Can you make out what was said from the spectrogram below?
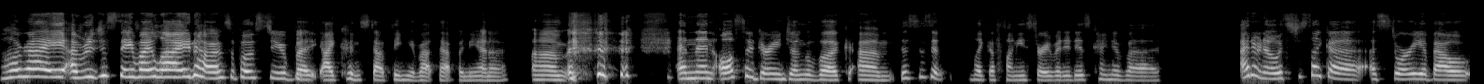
all right, I'm gonna just say my line how I'm supposed to, but I couldn't stop thinking about that banana. Um, and then also during Jungle Book, um, this isn't like a funny story, but it is kind of a, I don't know, it's just like a, a story about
